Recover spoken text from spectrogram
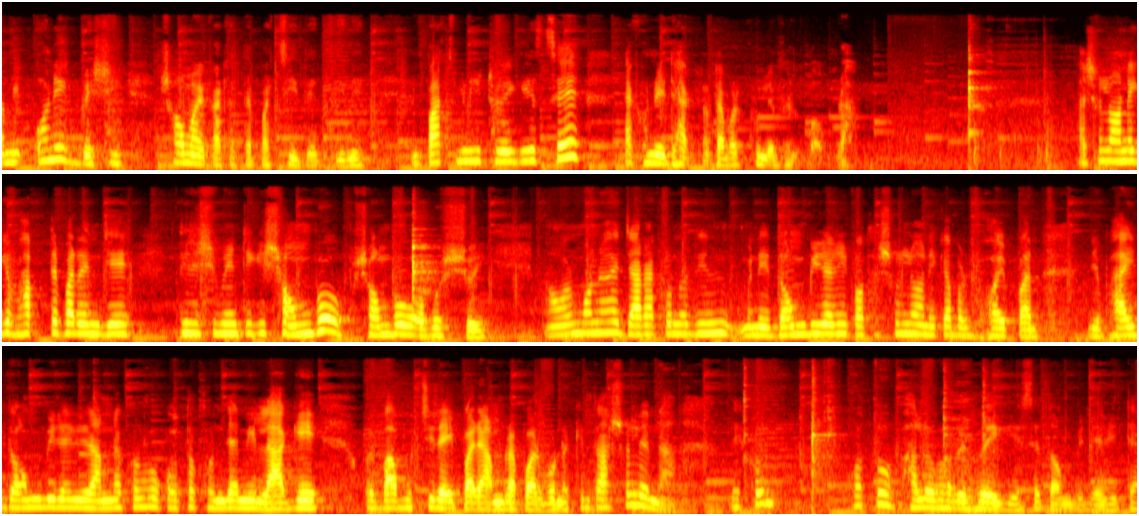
আমি অনেক বেশি সময় কাটাতে পারছি ঈদের দিনে। পাঁচ মিনিট হয়ে গিয়েছে, এখন এই ঢাকনাটা আবার খুলে ফেলব আমরা। আসলে অনেকে ভাবতে পারেন যে তিরিশ মিনিটে কি সম্ভব? সম্ভব অবশ্যই। আমার মনে হয় যারা কোনো দিন মানে দম বিরিয়ানির কথা শুনলে অনেকে আবার ভয় পান যে, ভাই, দম বিরিয়ানি রান্না করব, কতক্ষণ জানি লাগে? ওই বাবুচিরাই পারে, আমরা পারব না। কিন্তু আসলে না। দেখুন, কত ভালোভাবে হয়ে গিয়েছে দম বিরিয়ানিটা।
